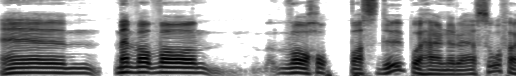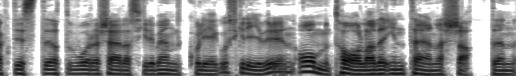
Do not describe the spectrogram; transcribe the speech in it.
Eh, men vad, vad, vad hoppas du på här när det är så faktiskt att våra kära skribentkollegor skriver i den omtalade interna chatten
